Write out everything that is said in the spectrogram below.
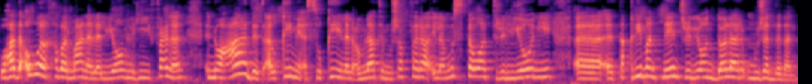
وهذا أول خبر معنا لليوم اللي هي فعلا أنه عادت القيمة السوقية للعملات المشفرة إلى مستوى تريليوني آه تقريبا 2 تريليون دولار مجددا.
